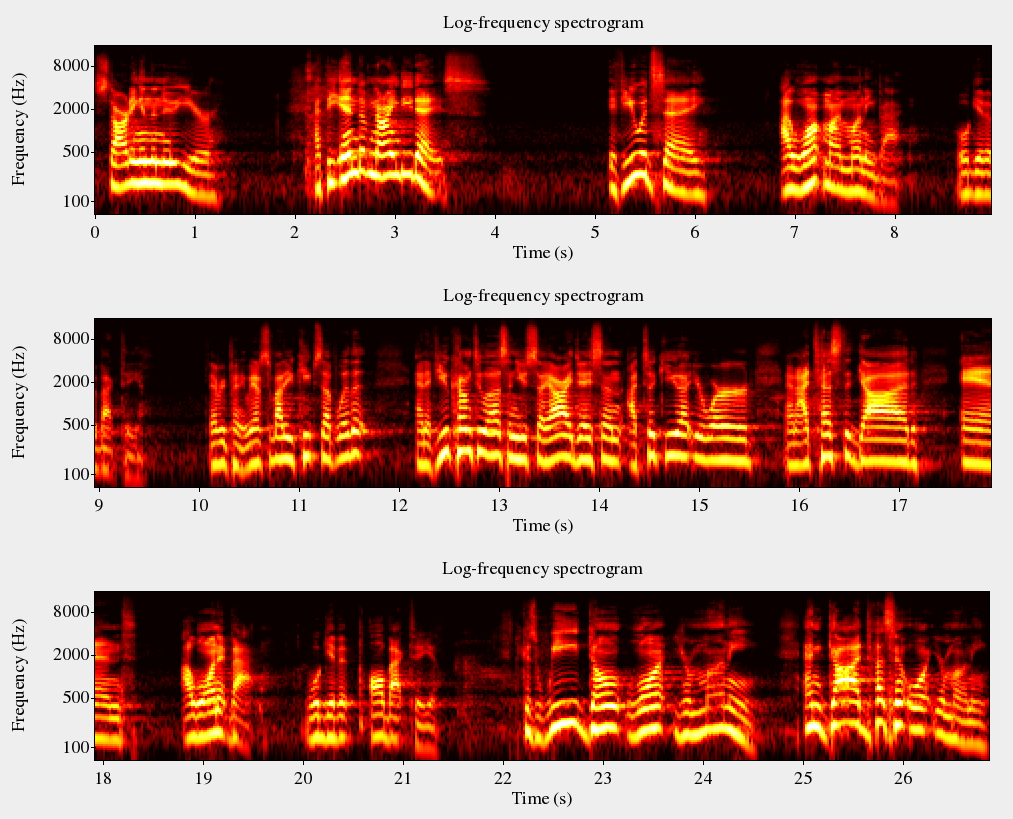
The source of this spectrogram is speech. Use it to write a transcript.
starting in the new year, at the end of 90 days, if you would say, I want my money back, we'll give it back to you. Every penny. We have somebody who keeps up with it. And if you come to us and you say, All right, Jason, I took you at your word and I tested God and I want it back we'll give it all back to you. Because we don't want your money. And God doesn't want your money.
